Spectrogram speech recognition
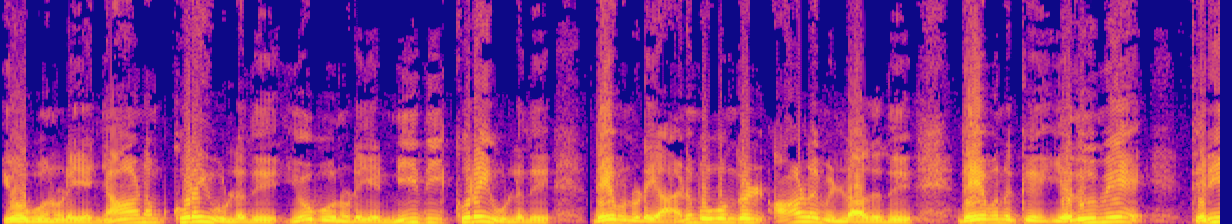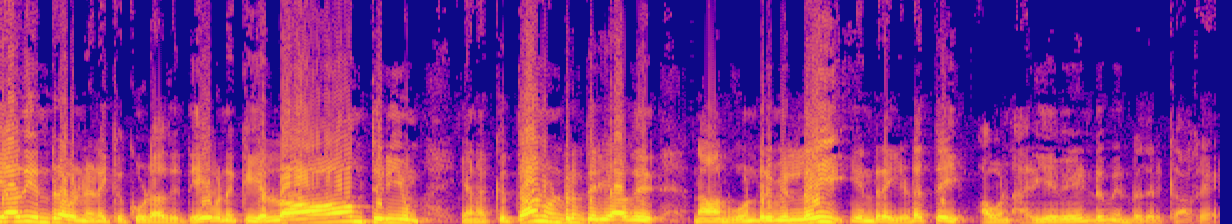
யோபுனுடைய ஞானம் குறை உள்ளது. யோபுனுடைய நீதி குறை உள்ளது. தேவனுடைய அனுபவங்கள் ஆழம் இல்லாதது. தேவனுக்கு எதுவுமே தெரியாது என்று அவன் நினைக்க கூடாது. தேவனுக்கு எல்லாம் தெரியும். எனக்குத்தான் ஒன்றும் தெரியாது. நான் ஒன்றுமில்லை என்ற இடத்தை அவன் அறிய வேண்டும் என்பதற்காக.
